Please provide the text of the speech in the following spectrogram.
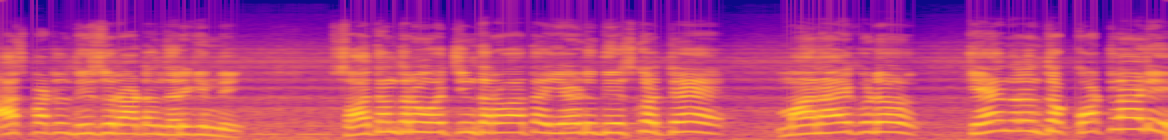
హాస్పిటల్ తీసుకురావడం జరిగింది. స్వాతంత్రం వచ్చిన తర్వాత ఏడు తీసుకొస్తే మా నాయకుడు కేంద్రంతో కొట్లాడి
